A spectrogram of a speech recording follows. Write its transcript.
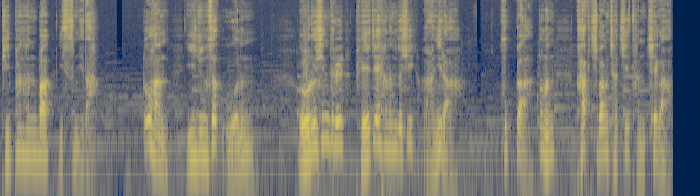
비판한 바 있습니다. 또한 이준석 의원은 어르신들을 배제하는 것이 아니라 국가 또는 각 지방자치단체가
